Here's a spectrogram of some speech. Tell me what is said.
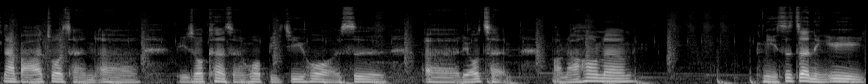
那把它做成呃。比如说课程或笔记，或者是呃流程啊，然后呢，你是这领域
